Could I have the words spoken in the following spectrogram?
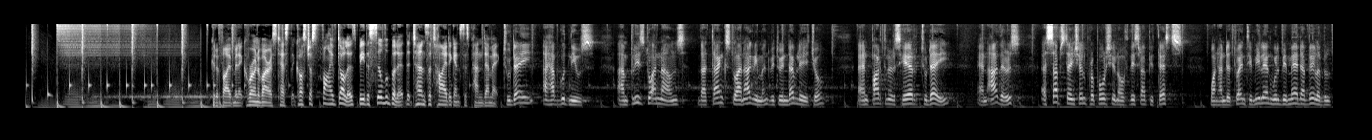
Could a five minute coronavirus test that costs just $5 be the silver bullet that turns the tide against this pandemic? Today, I have good news. I'm pleased to announce that thanks to an agreement between WHO and partners here today and others, a substantial proportion of these rapid tests, 120 million, will be made available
